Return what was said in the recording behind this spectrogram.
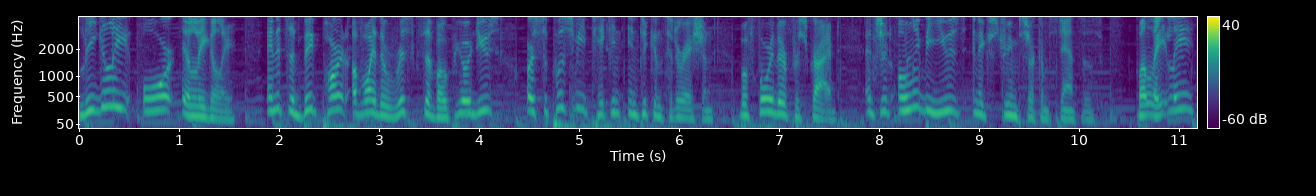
legally or illegally, and it's a big part of why the risks of opioid use are supposed to be taken into consideration before they're prescribed and should only be used in extreme circumstances. But lately,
